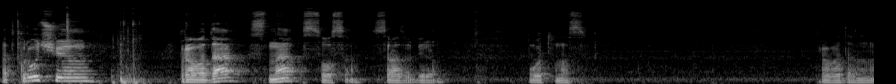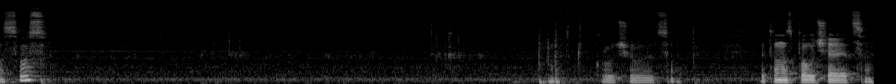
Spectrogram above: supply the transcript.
откручиваем провода с насоса. Сразу берем. Вот у нас провода на насос. Откручиваются. Это у нас получается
